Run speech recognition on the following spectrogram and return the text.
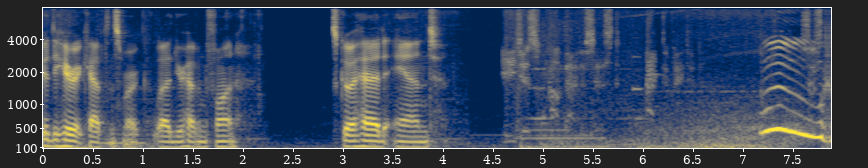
Good to hear it, Captain Smirk. Glad you're having fun. Let's go ahead and... Aegis combat assist. Woo!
